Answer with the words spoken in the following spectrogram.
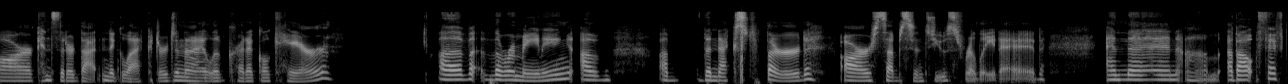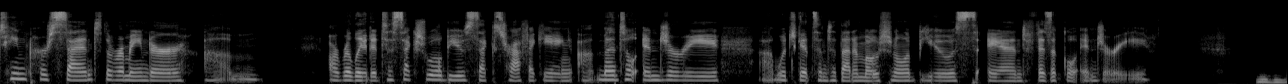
are considered that neglect or denial of critical care. Of the remaining, of, of the next third are substance use related. And then um, about 15%, the remainder um, are related to sexual abuse, sex trafficking, uh, mental injury, uh, which gets into that emotional abuse, and physical injury. Mm-hmm.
